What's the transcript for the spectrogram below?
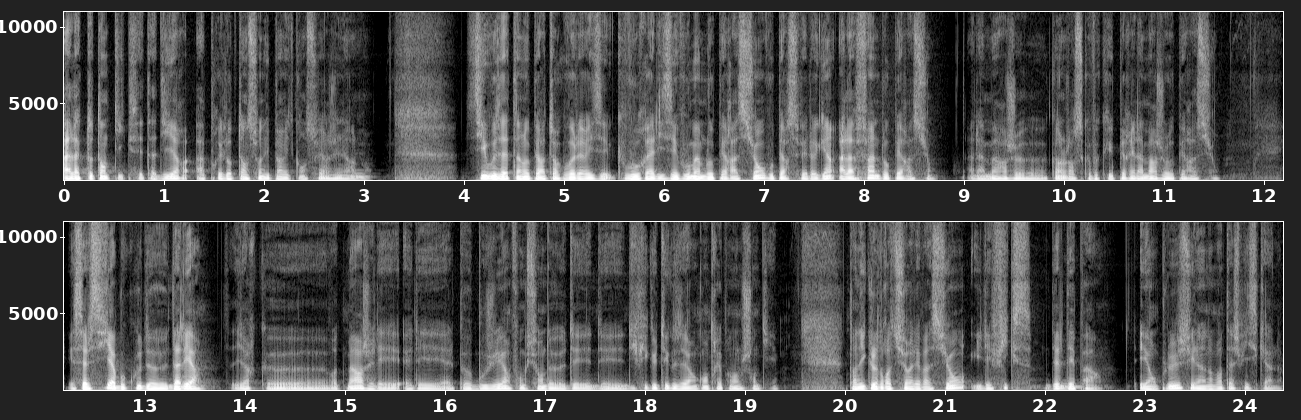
à l'acte authentique, c'est-à-dire après l'obtention du permis de construire généralement. Mmh. Si vous êtes un opérateur que vous réalisez, vous-même l'opération, vous percevez le gain à la fin de l'opération, à la marge, quand, lorsque vous récupérez la marge de l'opération. Et celle-ci a beaucoup d'aléas. C'est-à-dire que votre marge, elle, peut bouger en fonction de, des, des difficultés que vous avez rencontrées pendant le chantier. Tandis que le droit de surélévation, il est fixe dès le départ. Et en plus, il a un avantage fiscal.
